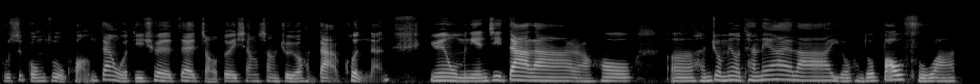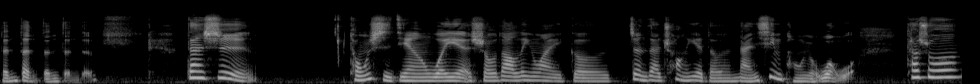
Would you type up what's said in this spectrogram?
不是工作狂，但我的确在找对象上就有很大的困难，因为我们年纪大啦，然后呃很久没有谈恋爱啦，有很多包袱啊等等等等的。但是同时间，我也收到另外一个正在创业的男性朋友问我，他说。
